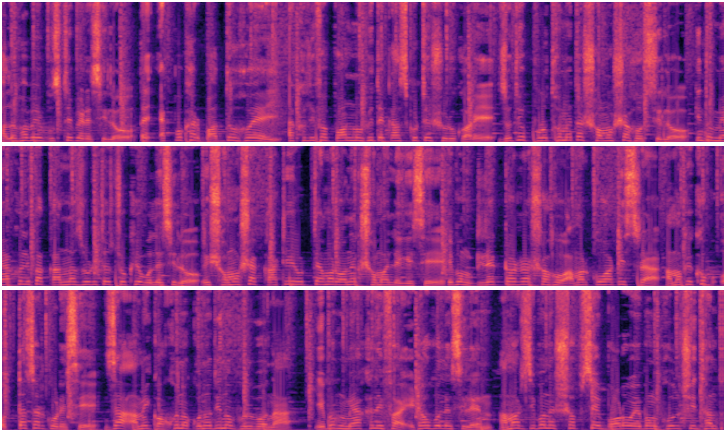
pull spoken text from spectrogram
ভালোভাবে বুঝতে পেরেছিল। তাই এক প্রকার বাধ্য হয়েই মিয়া খলিফা পণ মুভিতে কাজ করতে শুরু করে, যদিও প্রথমে তার সমস্যা হচ্ছিল। কিন্তু মিয়া খলিফা কান্না জড়িত চোখে বলেছিল, এই সমস্যা কাটিয়ে উঠতে আমার অনেক সময় লেগেছে। এবং ডিরেক্টররা সহ আমার কো আর্টিস্টরা আমাকে খুব অত্যাচার করেছে, যা আমি কখনো কোনোদিনও ভুলবো না। এবং মিয়া খালিফা এটাও বলেছিলেন, আমার জীবনের সবচেয়ে বড় এবং ভুল সিদ্ধান্ত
